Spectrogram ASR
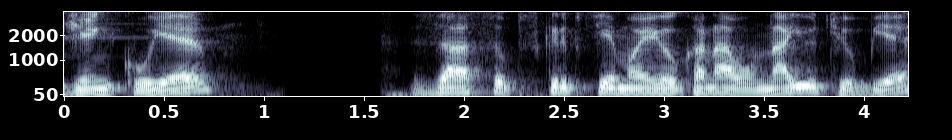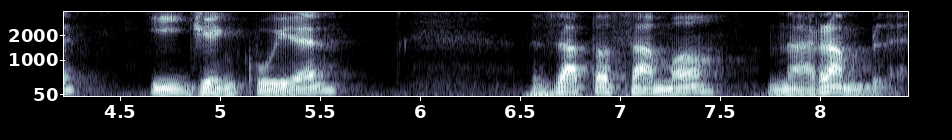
Dziękuję za subskrypcję mojego kanału na YouTubie i dziękuję za to samo na Rumble.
